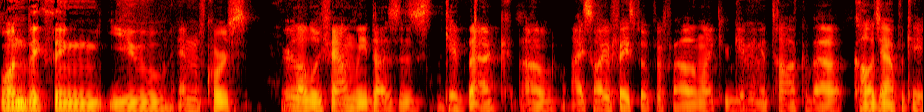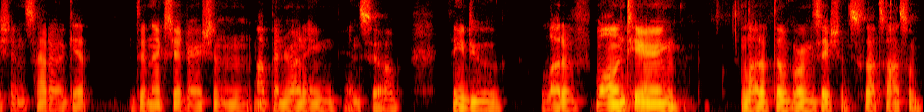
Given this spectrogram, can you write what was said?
One big thing you and of course your lovely family does is give back. Uh, I saw your Facebook profile and like you're giving a talk about college applications, how to get the next generation up and running, and so I think you do a lot of volunteering, a lot of Telugu organizations. So that's awesome.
